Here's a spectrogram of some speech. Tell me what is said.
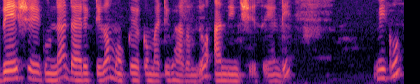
వేస్ట్ చేయకుండా డైరెక్ట్గా మొక్క యొక్క మట్టి భాగంలో అందించేసేయండి. మీకు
